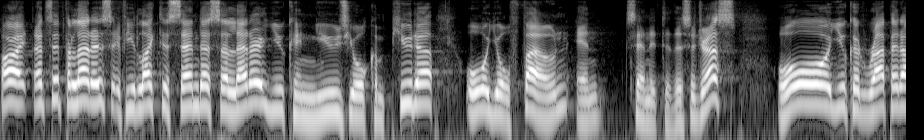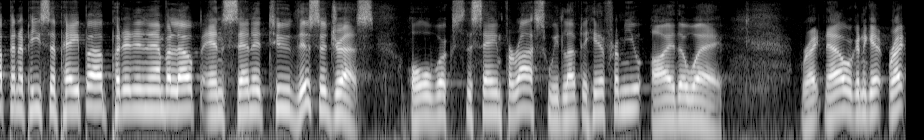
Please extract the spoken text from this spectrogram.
All right, that's it for letters. If you'd like to send us a letter, you can use your computer or your phone and send it to this address. Or you could wrap it up in a piece of paper, put it in an envelope, and send it to this address. All works the same for us. We'd love to hear from you either way. Right now, we're going to get right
